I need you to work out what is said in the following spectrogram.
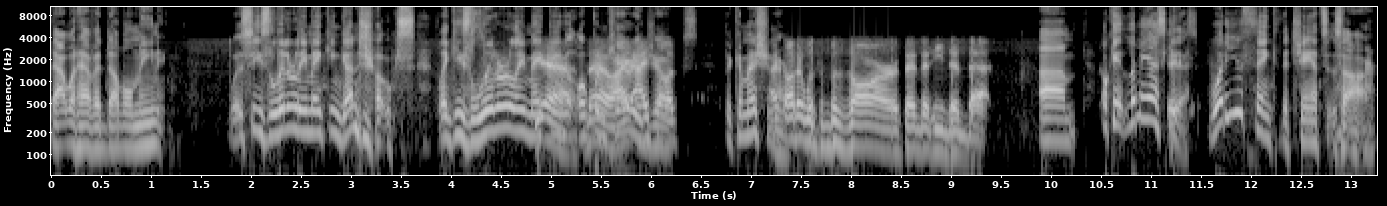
that would have a double meaning. Was he's literally making gun jokes? Like he's literally making Yeah, open no, carry I thought- jokes. the commissioner. I thought it was bizarre that, that he did that. Um, okay, let me ask you this: What do you think the chances are?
